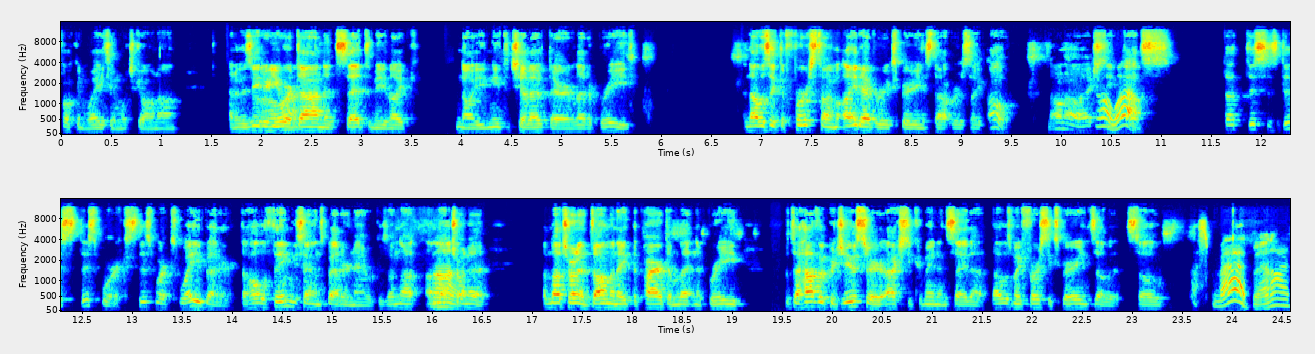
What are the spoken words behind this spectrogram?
fucking way too much going on. And it was either Oh, you or. Oh. Dan that said to me, like, no, you need to chill out there and let it breathe. And that was like the first time I'd ever experienced that where it's like, oh, no, no, actually, Oh, wow. that's that this is this this works. This works way better. The whole thing sounds better now because I'm not I'm not Uh-huh. trying to I'm not trying to dominate the part. I'm letting it breathe. But to have a producer actually come in and say that, that was my first experience of it. So That's mad, man. I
